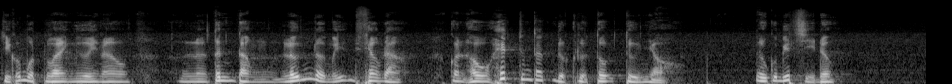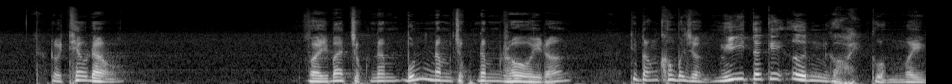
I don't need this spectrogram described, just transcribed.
chỉ có một vài người nào là tân tòng lớn rồi mới đi theo đạo. Còn hầu hết chúng ta được rửa tội từ nhỏ. Đâu có biết gì đâu. Rồi theo đạo vài ba chục năm, bốn năm chục năm rồi đó, chúng ta cũng không bao giờ nghĩ tới cái ơn gọi của mình.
